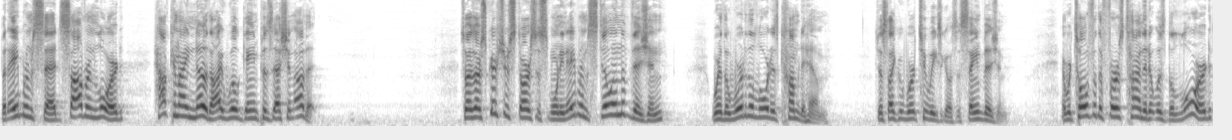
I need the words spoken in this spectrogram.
But Abram said, Sovereign Lord, how can I know that I will gain possession of it? So, as our scripture starts this morning, Abram's still in the vision where the word of the Lord has come to him, just like we were two weeks ago. It's the same vision. And we're told for the first time that it was the Lord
